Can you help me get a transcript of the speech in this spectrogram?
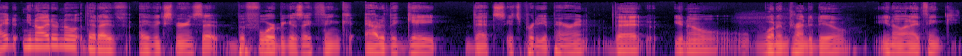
I you know I don't know that I've I've experienced that before because I think out of the gate that's it's pretty apparent that you know what I'm trying to do. You know, and I think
